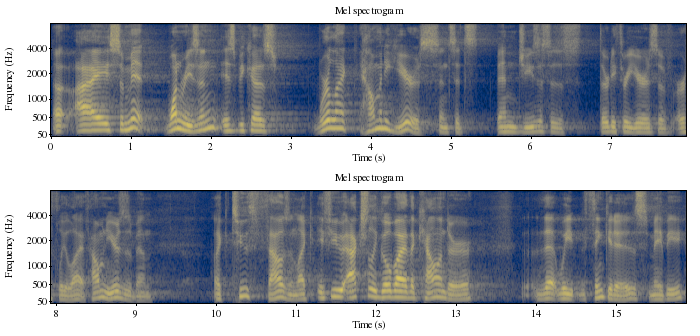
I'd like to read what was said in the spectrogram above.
Uh, I submit one reason is because we're like, how many years since it's been Jesus' 33 years of earthly life? How many years has it been? Like 2,000. Like, if you actually go by the calendar, that we think it is, maybe,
